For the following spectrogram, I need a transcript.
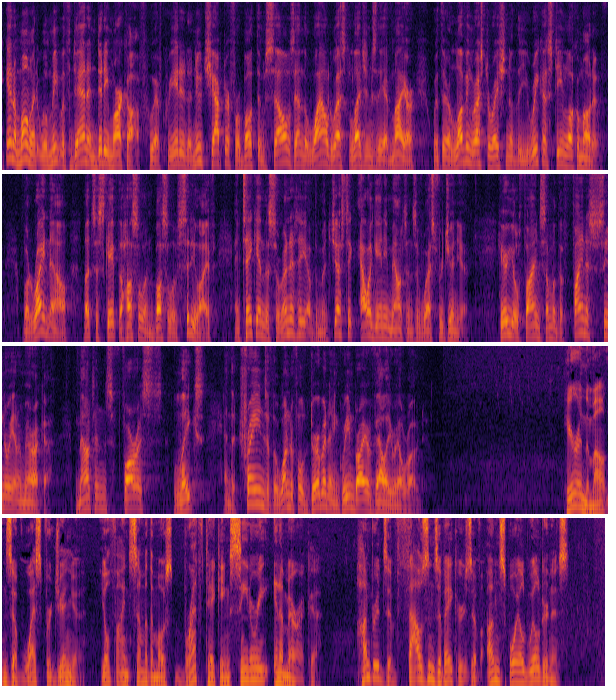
In a moment, we'll meet with Dan and Diddy Markoff, who have created a new chapter for both themselves and the Wild West legends they admire with their loving restoration of the Eureka steam locomotive. But right now, let's escape the hustle and bustle of city life and take in the serenity of the majestic Allegheny Mountains of West Virginia. Here you'll find some of the finest scenery in America mountains, forests, lakes, and the trains of the wonderful Durbin and Greenbrier Valley Railroad. Here in the mountains of West Virginia, you'll find some of the most breathtaking scenery in America. Hundreds of thousands of acres of unspoiled wilderness.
